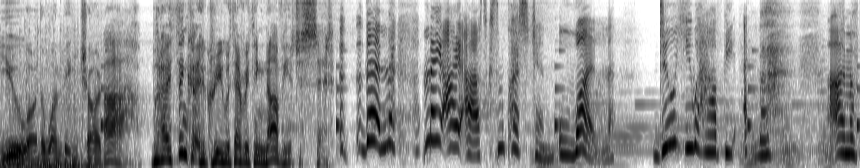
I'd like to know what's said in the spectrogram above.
you are the one being charged. Ah, but I think I agree with everything Navia just said. Then, may I ask some questions? One, do you have the... I'm a.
